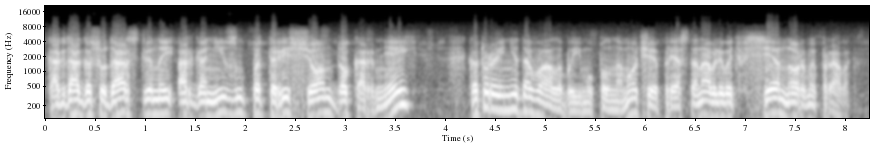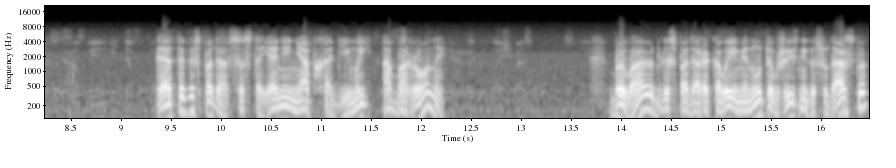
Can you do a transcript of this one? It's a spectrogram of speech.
когда государственный организм потрясен до корней, которое не давало бы ему полномочия приостанавливать все нормы права. Это, господа, состояние необходимой обороны. Бывают, господа, роковые минуты в жизни государства,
